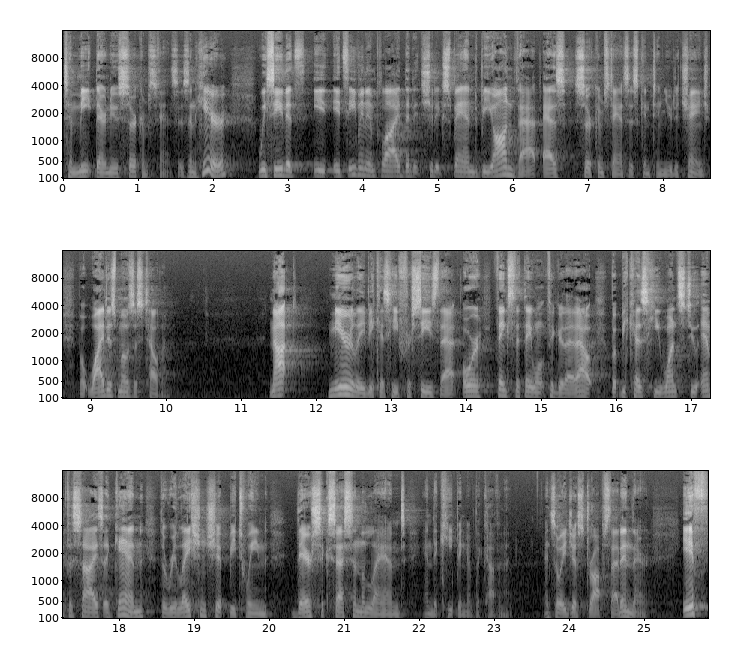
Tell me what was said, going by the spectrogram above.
to meet their new circumstances. And here we see that it's even implied that it should expand beyond that as circumstances continue to change. But why does Moses tell them? Not merely because he foresees that or thinks that they won't figure that out, but because he wants to emphasize again the relationship between their success in the land and the keeping of the covenant. And so he just drops that in there. If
